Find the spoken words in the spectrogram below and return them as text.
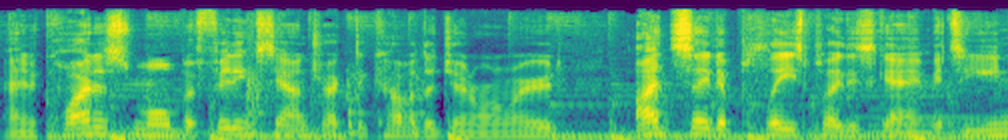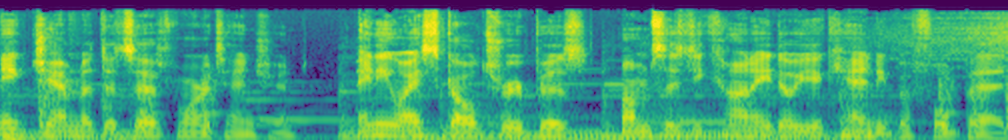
and quite a small but fitting soundtrack to cover the general mood, I'd say to please play this game. It's a unique gem that deserves more attention. Anyway, Skull Troopers, Mum says you can't eat all your candy before bed.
